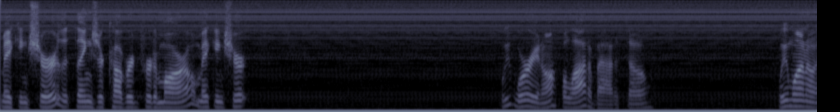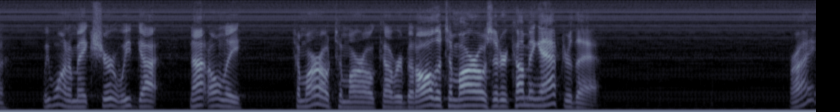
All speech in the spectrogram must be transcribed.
making sure that things are covered for tomorrow, making sure. We worry an awful lot about it, though. We want to we want to make sure we've got not only tomorrow tomorrow covered, but all the tomorrows that are coming after that. Right?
